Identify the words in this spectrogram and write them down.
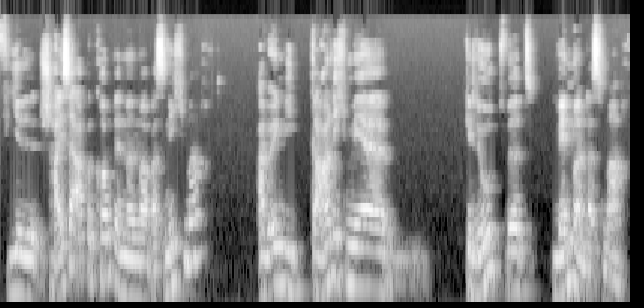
viel Scheiße abbekommt, wenn man mal was nicht macht. Aber irgendwie gar nicht mehr gelobt wird, wenn man das macht.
